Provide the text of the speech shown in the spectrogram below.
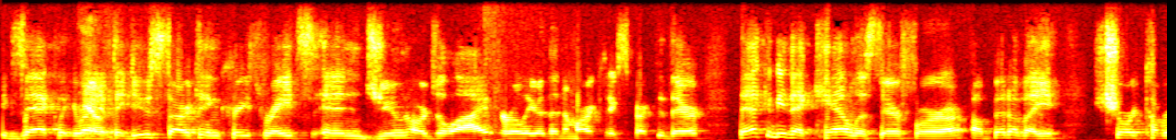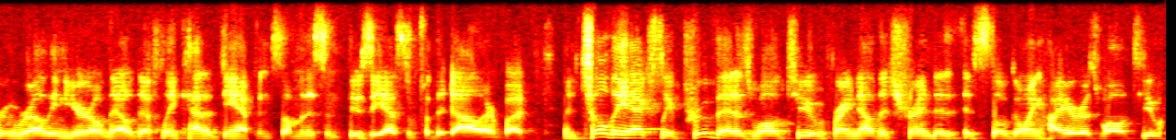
Exactly right. Yeah. If they do start to increase rates in June or July earlier than the market expected there, that could be that catalyst there for a bit of a short covering rally in the euro. And that'll definitely kind of dampen some of this enthusiasm for the dollar. But until they actually prove that as well, too, right now the trend is, is still going higher as well, too.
